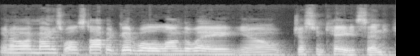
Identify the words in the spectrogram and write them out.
you know, I might as well stop at Goodwill along the way, you know, just in case. And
